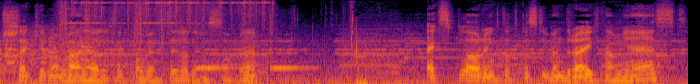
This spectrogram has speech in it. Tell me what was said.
przekierowania, że tak powiem, tej żadnej osoby. Exploring to tylko Steven Drake tam jest.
